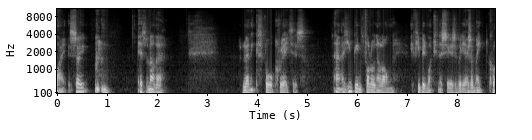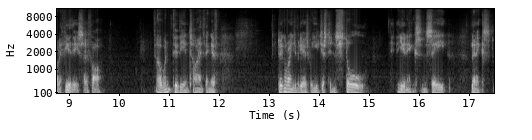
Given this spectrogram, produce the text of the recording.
Hi, so here's another Linux for creators. Uh, as you've been following along, if you've been watching the series of videos, I've made quite a few of these so far. I went through the entire thing of doing a range of videos where you just install Unix and see Linux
